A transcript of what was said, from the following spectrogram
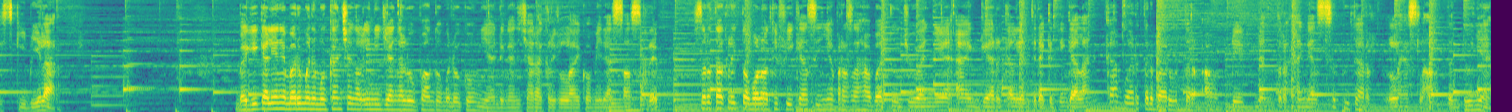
Rizky Bilar. Bagi kalian yang baru menemukan channel ini jangan lupa untuk mendukungnya dengan cara klik like, komen, dan subscribe serta klik tombol notifikasinya para sahabat tujuannya agar kalian tidak ketinggalan kabar terbaru terupdate dan terhangat seputar Leslar tentunya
